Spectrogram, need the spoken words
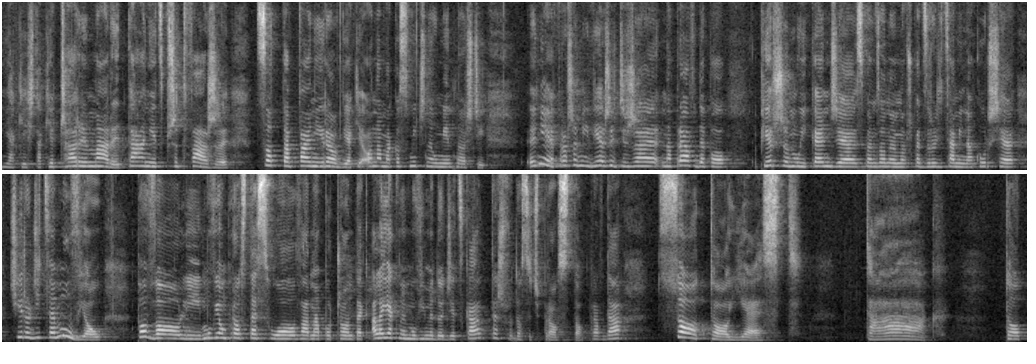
Jakieś takie czary-mary, taniec przy twarzy. Co ta pani robi? Jakie ona ma kosmiczne umiejętności? Y, Nie, proszę mi wierzyć, że naprawdę po pierwszym weekendzie spędzonym na przykład z rodzicami na kursie, ci rodzice mówią powoli, mówią proste słowa na początek, ale jak my mówimy do dziecka, też dosyć prosto, prawda? Co to jest? Tak, to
